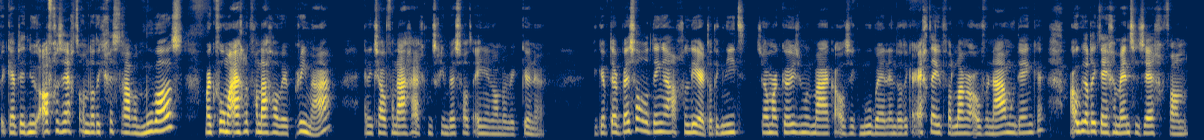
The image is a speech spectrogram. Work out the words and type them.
ik heb dit nu afgezegd omdat ik gisteravond moe was. Maar ik voel me eigenlijk vandaag alweer prima. En ik zou vandaag eigenlijk misschien best wel het een en ander weer kunnen. Ik heb daar best wel wat dingen aan geleerd. Dat ik niet zomaar keuze moet maken als ik moe ben. En dat ik er echt even wat langer over na moet denken. Maar ook dat ik tegen mensen zeg van...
